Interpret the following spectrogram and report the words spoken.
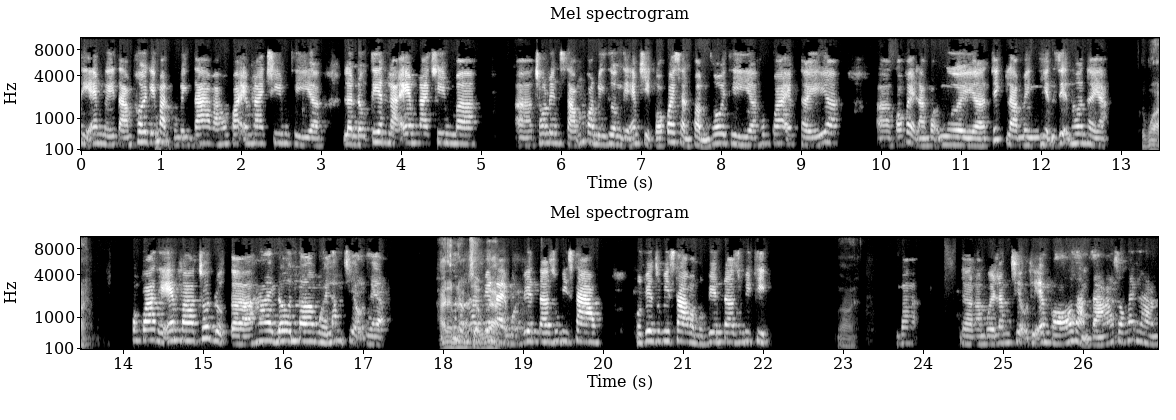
thì em mới dám phơi cái mặt của mình ra và hôm qua em livestream thì uh, lần đầu tiên là em livestream uh, uh, cho lên sóng. Còn bình thường thì em chỉ có quay sản phẩm thôi. Thì uh, hôm qua em thấy uh, uh, có vẻ là mọi người uh, thích là mình hiện diện hơn thầy ạ. Đúng rồi. Hôm qua thì em uh, chốt được uh, hai đơn uh, 15 triệu thầy ạ. Hai đơn được 5 hai triệu viên cả này một viên uh, ruby sao. Một viên ruby sao và một viên uh, ruby thịt. Rồi. Vâng ạ. Là 15 triệu thì em có giảm giá cho khách hàng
